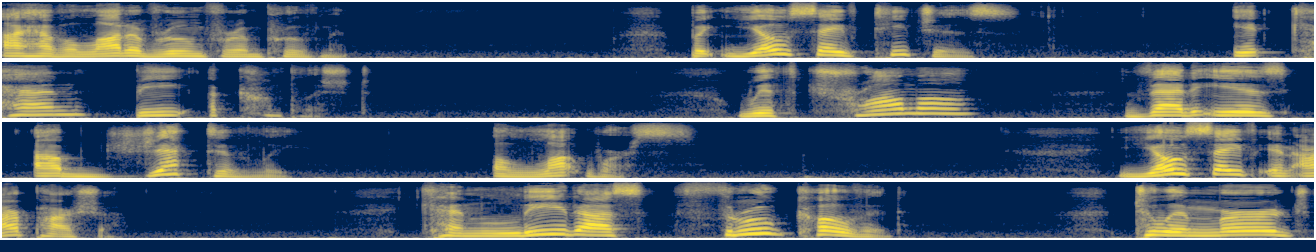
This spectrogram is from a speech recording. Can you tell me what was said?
I have a lot of room for improvement. But Yosef teaches it can be accomplished. With trauma that is objectively a lot worse. Yosef in our Parsha can lead us through COVID to emerge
